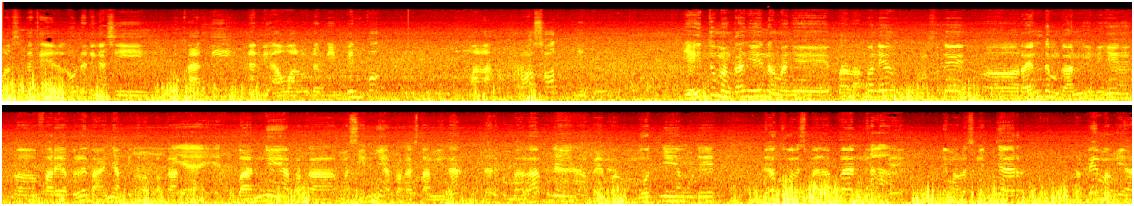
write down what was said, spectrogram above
maksudnya kayak lu udah dikasih pemimpin kok malah rosot gitu ya itu makanya namanya balapan ya maksudnya eh, random kan ininya eh, variabelnya banyak gitu apakah Iya, iya. bannya apakah mesinnya apakah stamina dari pembalapnya Nah. apa emang moodnya yang udah udah aku males balapan gitu Nah. kayak udah males ngejar tapi emang ya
